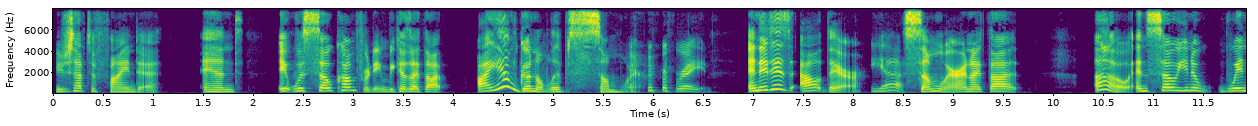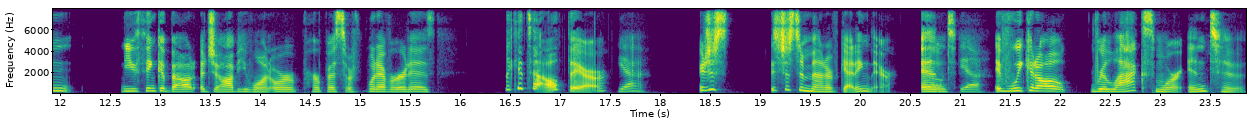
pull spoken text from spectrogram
You just have to find it. And it was so comforting because I thought, I am going to live somewhere. right. and it is out there Yeah. somewhere. And I thought, oh, and so, you know, when you think about a job you want or a purpose or whatever it is, like it's out there. Yeah. You're just, it's just a matter of getting there. Oh, And yeah. if we could all relax more into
